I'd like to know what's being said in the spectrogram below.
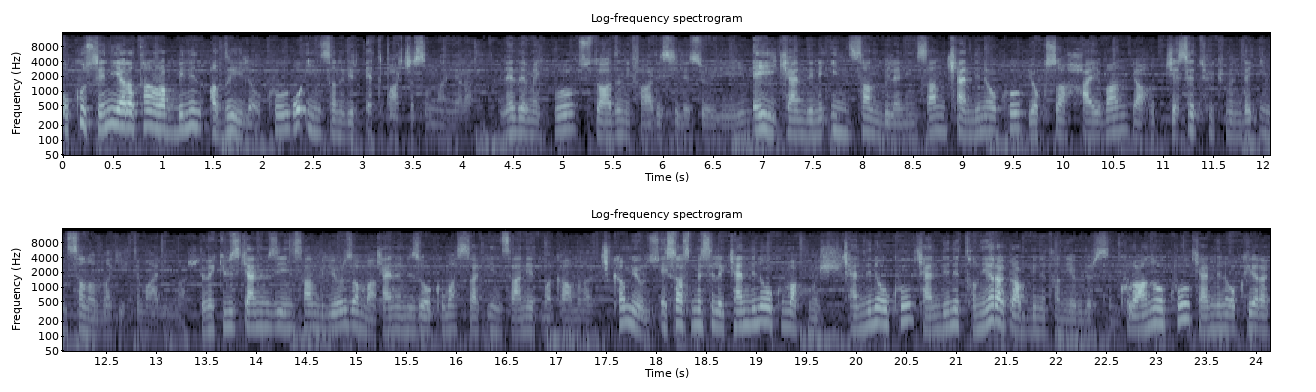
Oku seni yaratan Rabbinin adıyla oku. O insanı bir et parçasından yarattı. Ne demek bu? Üstadın ifadesiyle söyleyeyim. Ey kendini insan bilen insan kendini oku yoksa hayvan yahut ceset hükmünde insan olmak ihtimalin var. Demek ki biz kendimizi insan biliyoruz ama kendimizi okumazsak insaniyet makamına çıkamıyoruz. Esas mesele kendini okumakmış. Kendini oku, kendini tanıyarak Rabbini tanıyabilirsin. Kur'an'ı oku, kendini okuyarak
